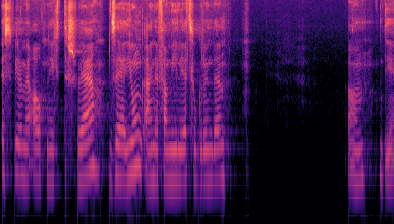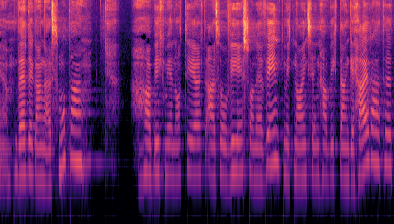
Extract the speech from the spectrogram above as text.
es fiel mir auch nicht schwer, sehr jung eine Familie zu gründen. Ähm, den Werdegang als Mutter habe ich mir notiert. Also wie schon erwähnt, mit 19 habe ich dann geheiratet,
